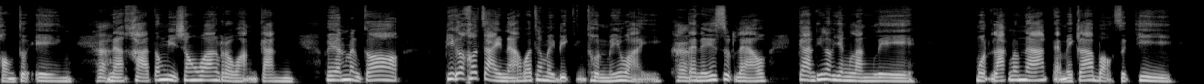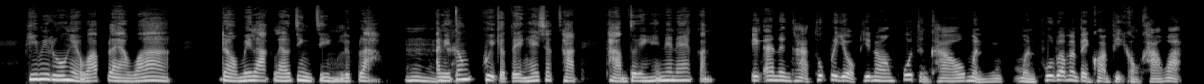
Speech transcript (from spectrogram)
ของตัวเองค่ะนะคะ ต้องมีช่องว่างระหว่างกัน เพราะฉะนั้นมันก็พี่ก็เข้าใจนะว่าทำไมบิ๊กถึงทนไม่ไหวค่ะแต่ในที่สุดแล้ว การที่เรายังลังเล หมดรักแล้วนะ แต่ไม่กล้าบอกสักที พี่ไม่รู้ไงว่า แปลว่า เราไม่รักแล้วจริง ๆ หรือเปล่าม อันนี้ต้องคุยกับตัวเองให้ชัดๆ ถามตัวเองให้แน่ๆก่อน อีกอันหนึ่งค่ะ ทุกประโยคที่น้องพูดถึงเขาเหมือนเหมือนพูดว่ามันเป็นความผิดของเขาอะ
